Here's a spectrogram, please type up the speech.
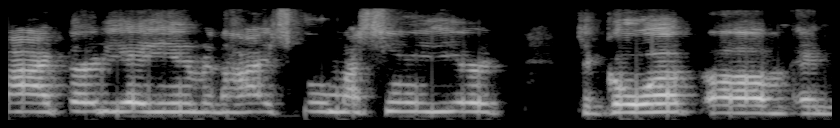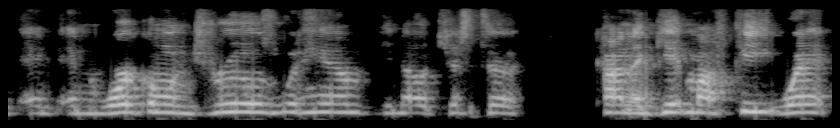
5:30 a.m. in high school my senior year to go up um, and, and and work on drills with him, you know, just to kind of get my feet wet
